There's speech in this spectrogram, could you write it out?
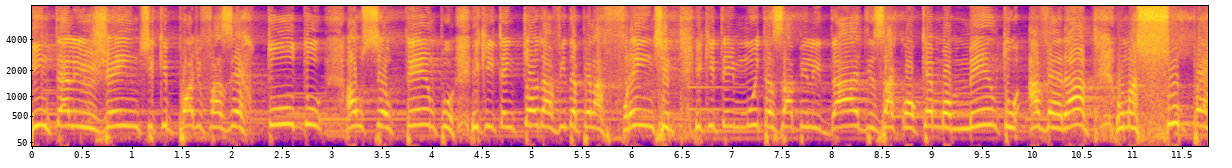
inteligente, que pode fazer tudo ao seu tempo e que tem toda a vida pela frente e que tem muitas habilidades, a qualquer momento haverá uma super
